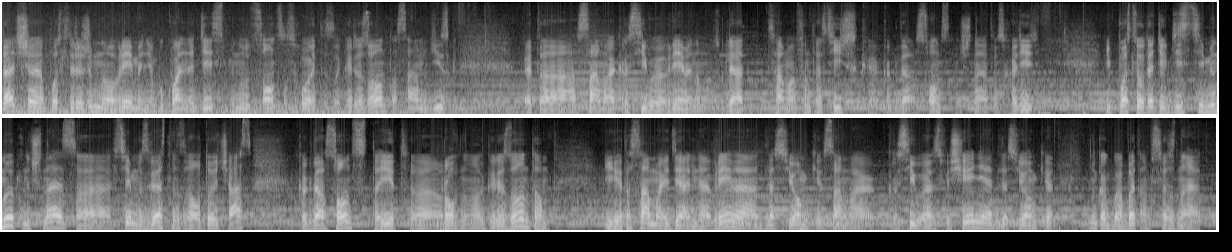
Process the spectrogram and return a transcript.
Дальше, после режимного времени, буквально 10 минут солнце сходит из-за горизонта, сам диск. Это самое красивое время, на мой взгляд, самое фантастическое, когда солнце начинает восходить. И после вот этих 10 минут начинается всем известный золотой час, когда солнце стоит э, ровно над горизонтом. И это самое идеальное время для съемки, самое красивое освещение для съемки. Ну, как бы об этом все знают.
